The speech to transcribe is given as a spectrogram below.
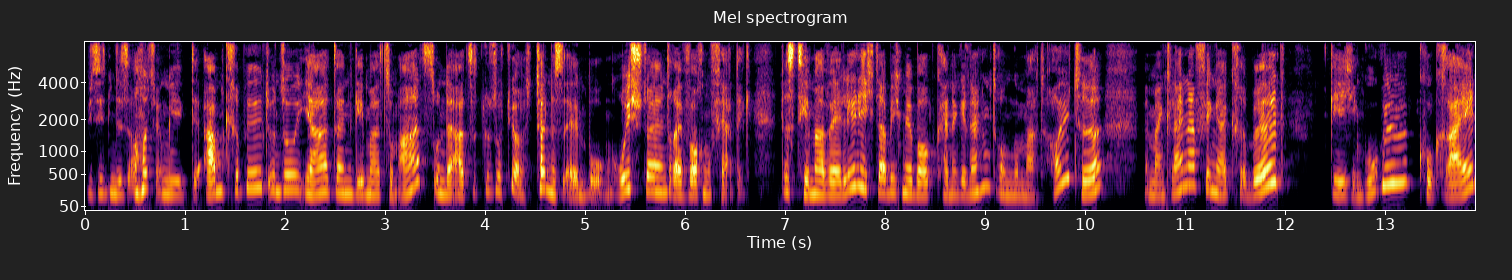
wie sieht denn das aus? Irgendwie der Arm kribbelt und so. Ja, dann geh mal zum Arzt. Und der Arzt hat gesagt, ja, Tennisellenbogen. Ruhig stellen, drei Wochen fertig. Das Thema wäre erledigt, da habe ich mir überhaupt keine Gedanken drum gemacht. Heute, wenn mein kleiner Finger kribbelt, gehe ich in Google, guck rein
